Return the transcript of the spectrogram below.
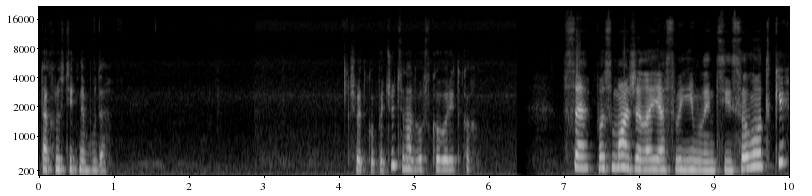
Так хрустіть не буде. Швидко печуться на двох сковорідках. Все, посмажила я свої млинці солодкі.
